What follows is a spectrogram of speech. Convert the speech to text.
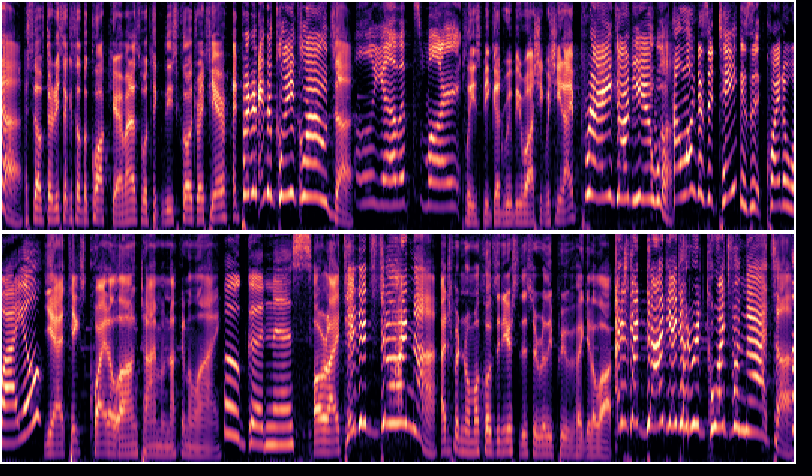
I still have 30 seconds on the clock here. I might as well take these clothes right here and put them in the clean clothes. Oh, yeah, that's smart. Please be good, ruby washing machine. I pray on you. How long does it take? Is it quite a while? Yeah, it takes quite a long time. I'm not gonna lie. Oh, goodness. All right, and it's done. I just put normal clothes in here, so this will really prove if I get a lot. I just got 9,800 coins from that. Huh?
